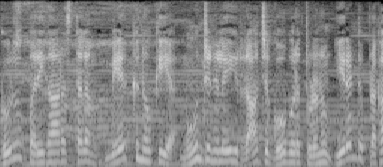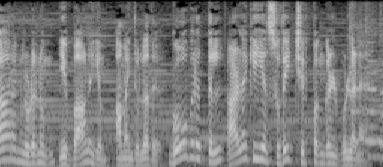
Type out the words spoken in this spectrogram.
குரு பரிகார ஸ்தலம் மேற்கு நோக்கிய மூன்று நிலை ராஜ கோபுரத்துடனும் இரண்டு பிரகாரங்களுடனும் இவ்வாலயம் அமைந்துள்ளது. கோபுரத்தில் அழகிய சுதை சிற்பங்கள் உள்ளன.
